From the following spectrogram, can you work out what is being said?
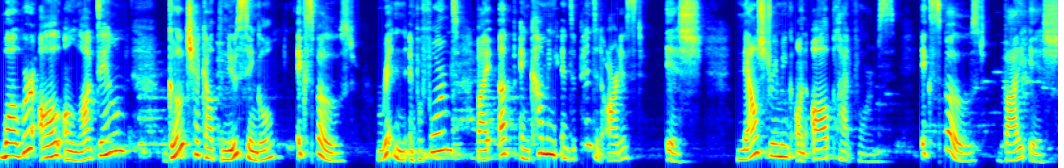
While we're all on lockdown, go check out the new single, Exposed, written and performed by up and coming independent artist Ish, now streaming on all platforms. Exposed by Ish.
